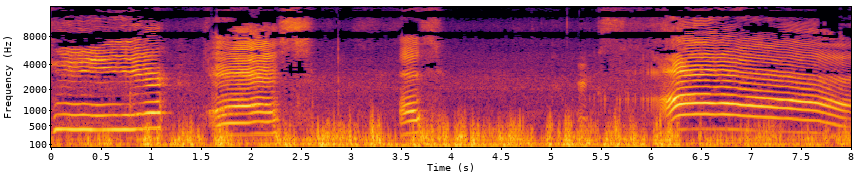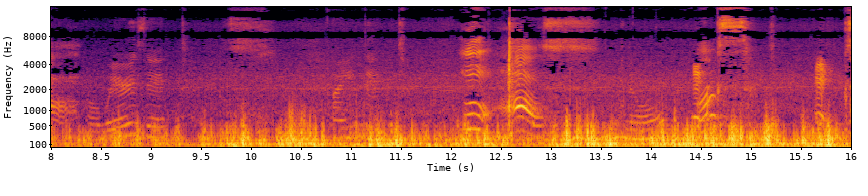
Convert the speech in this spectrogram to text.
Here is is X. ah. Where is it? Find it. No. X. X.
